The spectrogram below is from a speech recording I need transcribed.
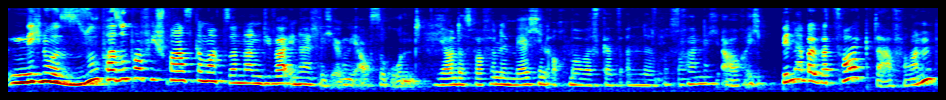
nicht nur super, super viel Spaß gemacht, sondern die war inhaltlich irgendwie auch so rund. Ja, und das war von den Märchen auch mal was ganz anderes. Fand ich auch. Ich bin aber überzeugt davon,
